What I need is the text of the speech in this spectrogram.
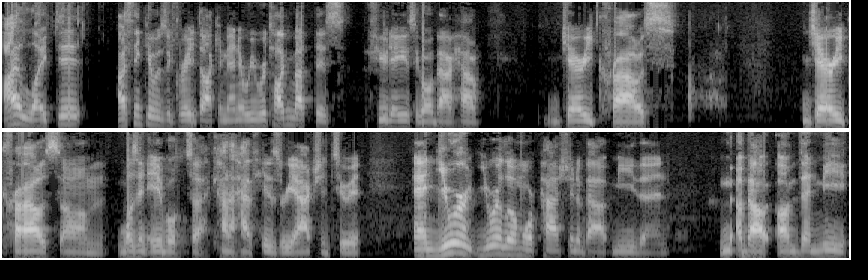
I liked it. I think it was a great documentary. We were talking about this a few days ago about how Jerry Krause Jerry Krause um, wasn't able to kind of have his reaction to it, and you were you were a little more passionate about me than about um than me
